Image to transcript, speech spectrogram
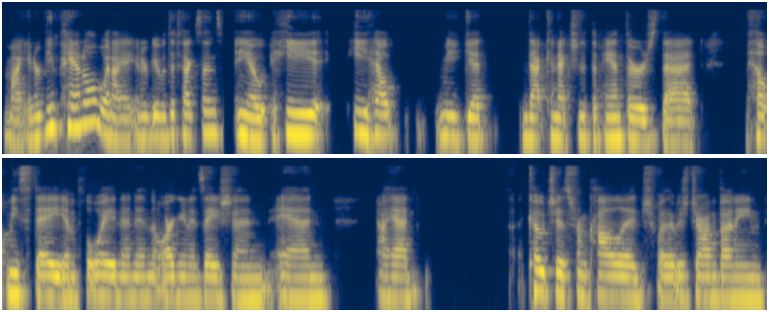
my interview panel when I interviewed with the Texans. You know, he he helped me get that connection at the Panthers that helped me stay employed and in the organization. And I had coaches from college, whether it was John Bunting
